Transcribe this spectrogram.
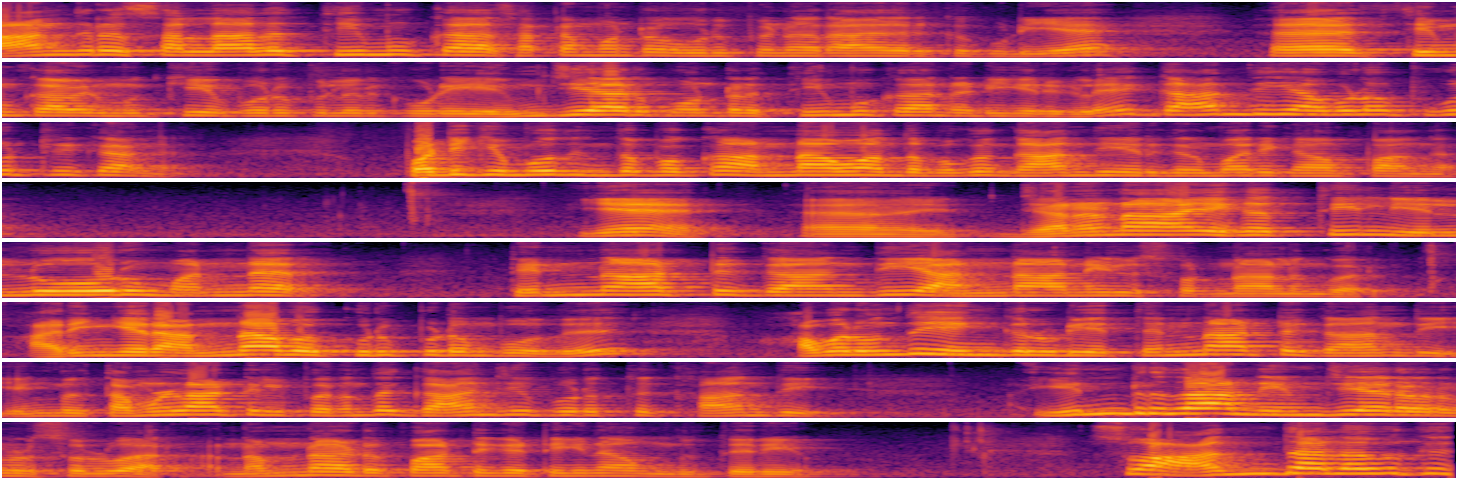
காங்கிரஸ் அல்லாத திமுக சட்டமன்ற உறுப்பினராக இருக்கக்கூடிய திமுகவின் முக்கிய பொறுப்பில் இருக்கக்கூடிய எம்ஜிஆர் போன்ற திமுக நடிகர்களே காந்தி அவ்வளோ புகட்டிருக்காங்க படிக்கும்போது இந்த பக்கம் அண்ணாவும் அந்த பக்கம் காந்தி இருக்கிற மாதிரி காமிப்பாங்க. ஏன்? ஜனநாயகத்தில் எல்லோரும் மன்னர். தென்னாட்டு காந்தி அண்ணானில் சொன்னாலுங்கவர். அறிஞர் அண்ணாவை குறிப்பிடும்போது அவர் வந்து எங்களுடைய தென்னாட்டு காந்தி எங்கள் தமிழ்நாட்டில் பிறந்த காஞ்சிபுரத்து காந்தி என்று தான் எம்ஜிஆர் அவர்கள் சொல்வார். நம் நாடு பாட்டு கேட்டிங்கன்னா உங்களுக்கு தெரியும். ஸோ அந்த அளவுக்கு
